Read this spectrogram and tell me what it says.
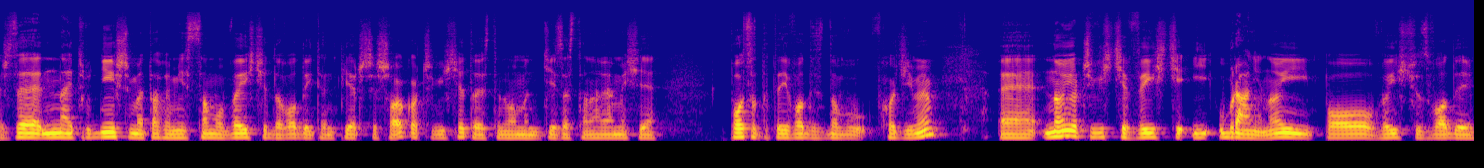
że najtrudniejszym etapem jest samo wejście do wody i ten pierwszy szok. Oczywiście to jest ten moment, gdzie zastanawiamy się, po co do tej wody znowu wchodzimy. E, no i oczywiście wyjście i ubranie. No i po wyjściu z wody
